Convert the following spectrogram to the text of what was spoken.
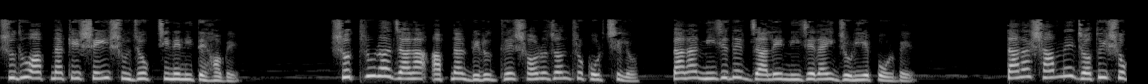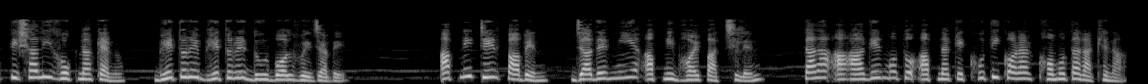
শুধু আপনাকে সেই সুযোগ চিনে নিতে হবে। শত্রুরা যারা আপনার বিরুদ্ধে ষড়যন্ত্র করছিল তারা নিজেদের জালে নিজেরাই জড়িয়ে পড়বে। তারা সামনে যতই শক্তিশালী হোক না কেন, ভেতরে ভেতরে দুর্বল হয়ে যাবে। আপনি টের পাবেন, যাদের নিয়ে আপনি ভয় পাচ্ছিলেন, তারা আগের মতো আপনাকে ক্ষতি করার ক্ষমতা রাখে না।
